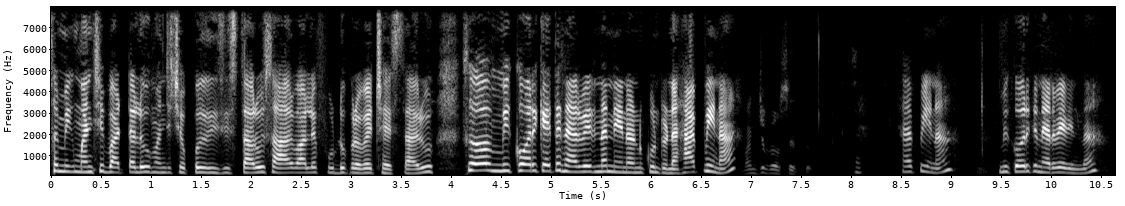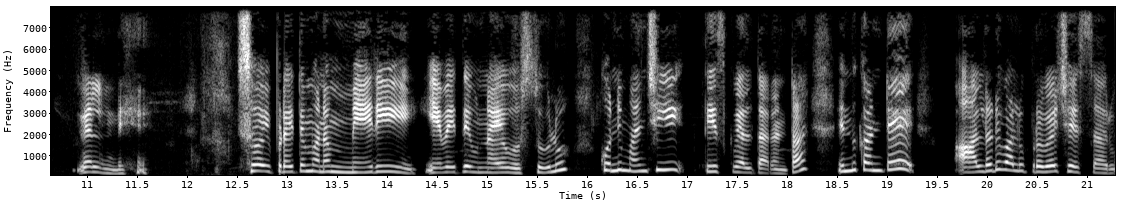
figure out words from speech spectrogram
సో మీకు మంచి బట్టలు మంచి చెప్పులు తీసిస్తారు సార్ వాళ్ళే ఫుడ్ ప్రొవైడ్ చేస్తారు. సో మీ కోరిక అయితే నెరవేరిందని నేను అనుకుంటున్నా. హ్యాపీనా మంచి భవిష్యత్తు. హ్యాపీనా? మీ కోరిక నెరవేరిందా? వెళ్ళండి. సో ఇప్పుడైతే మనం మేరీ ఏవైతే ఉన్నాయో వస్తువులు కొన్ని మంచి తీసుకువెళ్తారంట. ఎందుకంటే ఆల్రెడీ వాళ్ళు ప్రొవైడ్ చేస్తారు.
